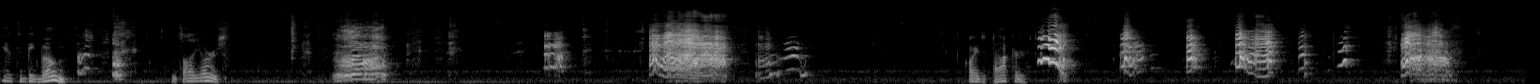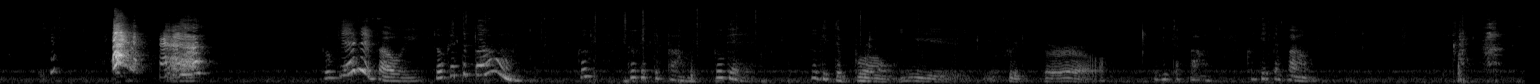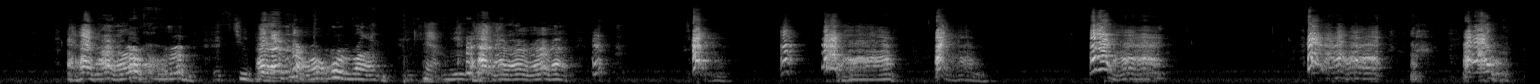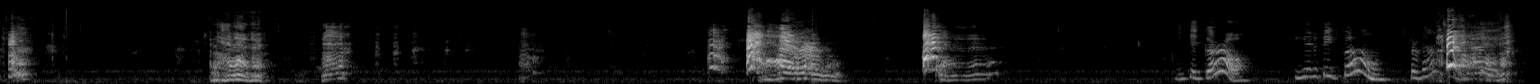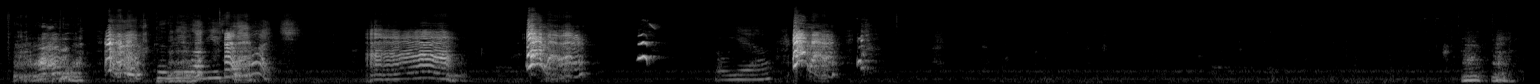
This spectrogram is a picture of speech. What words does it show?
Yeah, it's a big bone. It's all yours. Quite a talker. Go get it, Bowie. Go get the bone. It's too big. You can't move it. Good girl. You get a big bone for Valentine's Day. Because we love you so much. Oh, yeah? Oh.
